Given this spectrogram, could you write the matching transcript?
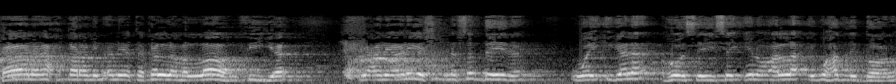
kaana axqara min an yatakallama allaahu fiya yacnii aniga nafsadeyda way igala hoosaysay inuu alla igu hadli doono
